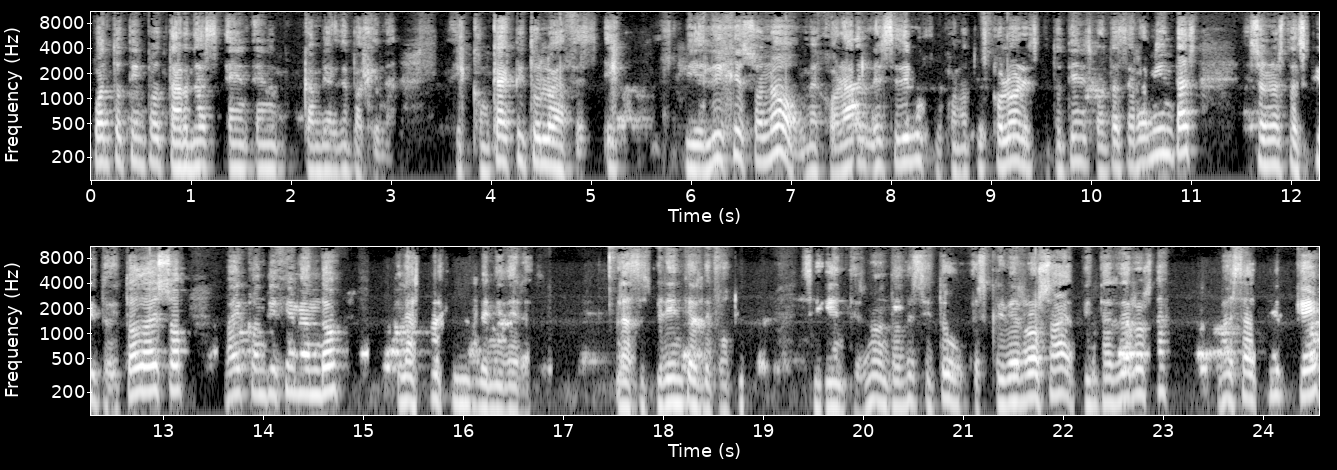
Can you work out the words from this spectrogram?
¿Cuánto tiempo tardas en, cambiar de página? ¿Y con qué actitud lo haces? Y si eliges o no mejorar ese dibujo con otros colores que tú tienes, con otras herramientas, eso no está escrito. Y todo eso va a ir condicionando las páginas venideras, las experiencias de futuro siguientes, ¿no? Entonces, si tú escribes rosa, pintas de rosa, vas a hacer que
